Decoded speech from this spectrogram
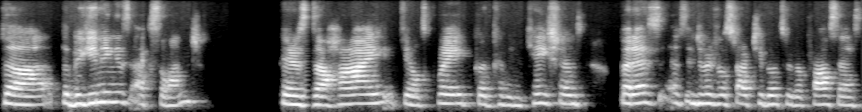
the, the beginning is excellent. There's a high, feels great, good communications. But as, as individuals start to go through the process,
